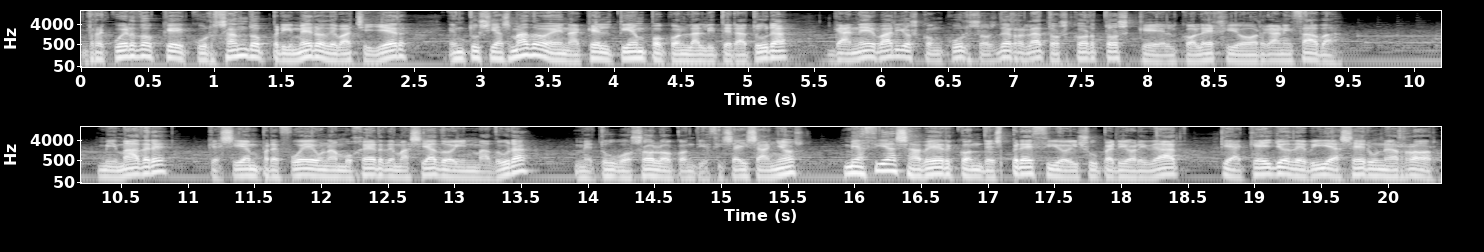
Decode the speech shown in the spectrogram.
Recuerdo que, cursando primero de bachiller, entusiasmado en aquel tiempo con la literatura, gané varios concursos de relatos cortos que el colegio organizaba. Mi madre, que siempre fue una mujer demasiado inmadura, me tuvo solo con 16 años, me hacía saber con desprecio y superioridad que aquello debía ser un error,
